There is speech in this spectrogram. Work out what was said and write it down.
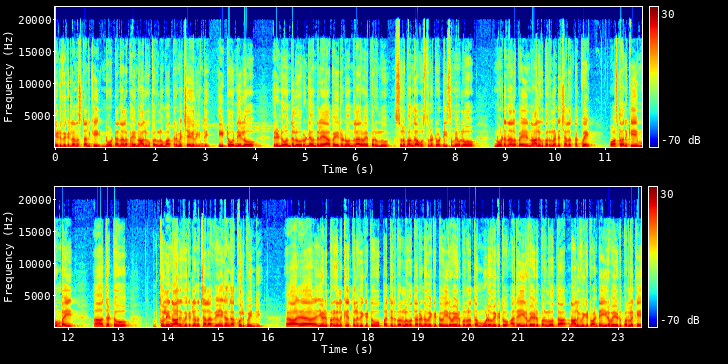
ఏడు వికెట్ల నష్టానికి నూట నలభై నాలుగు పరుగులు మాత్రమే చేయగలిగింది. ఈ టోర్నీలో రెండు వందలు రెండు వందల యాభై రెండు వందల అరవై పరుగులు సులభంగా వస్తున్నటువంటి ఈ సమయంలో నూట నలభై నాలుగు పరుగులు అంటే చాలా తక్కువే. వాస్తవానికి ముంబై జట్టు తొలి నాలుగు వికెట్లను చాలా వేగంగా కోల్పోయింది. ఏడు పరుగులకి తొలి వికెట్ పద్దెనిమిది పరుగుల వద్ద రెండో వికెట్ ఇరవై ఏడు పరుగుల వద్ద మూడో వికెట్ అదే ఇరవై ఏడు పరుగుల వద్ద నాలుగు వికెట్ అంటే ఇరవై ఏడు పరుగులకే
